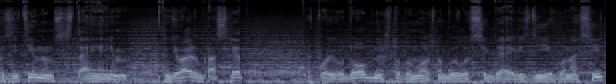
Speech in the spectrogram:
позитивным состоянием. Надеваешь браслет, такой удобный, чтобы можно было всегда и везде его носить.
